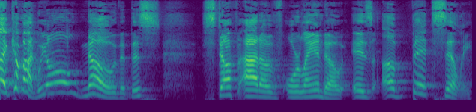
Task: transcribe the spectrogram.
like, come on, we all know that this stuff out of Orlando is a bit silly.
